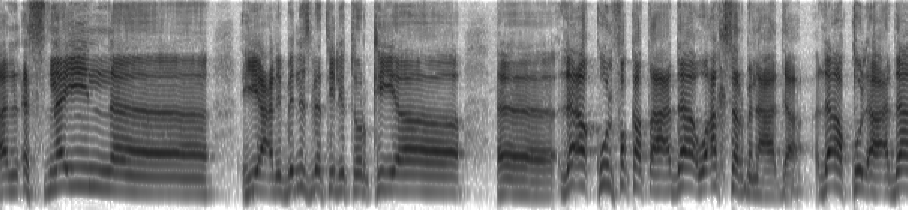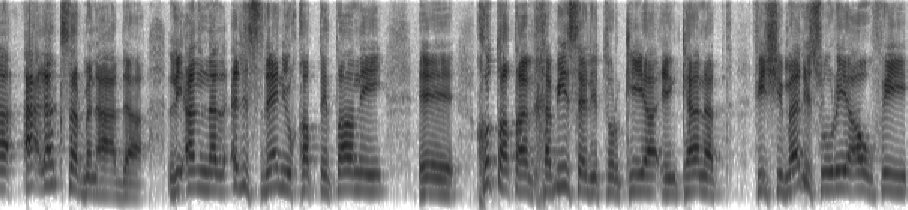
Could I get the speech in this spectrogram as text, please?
الاثنين آه، يعني بالنسبة لتركيا آه، لا أقول فقط أعداء وأكثر من أعداء لا أقول أعداء أكثر من أعداء لأن الاثنين يخططان خططا خبيثة لتركيا إن كانت في شمال سوريا أو في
